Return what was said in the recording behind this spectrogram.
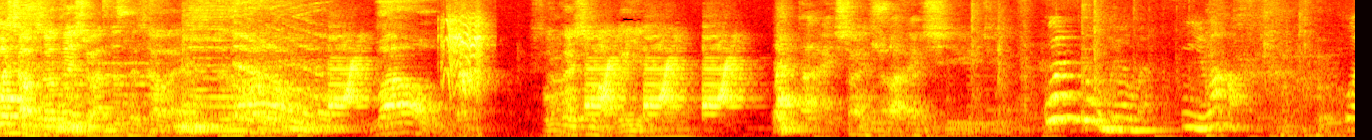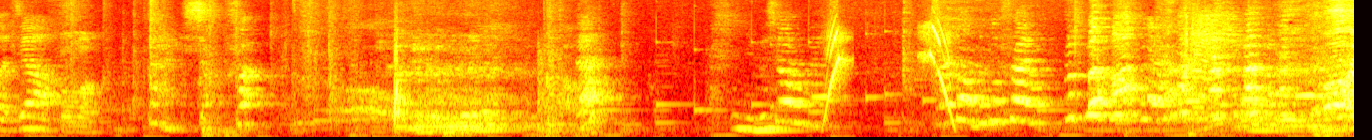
我小时候最喜欢的特效哎，真的。哇哦！不愧是马哥演的。太帅帅气。观众朋友们，你们好，我叫懂吗？戴小帅。哎，你们笑什么呀？难道不够帅吗？啊，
